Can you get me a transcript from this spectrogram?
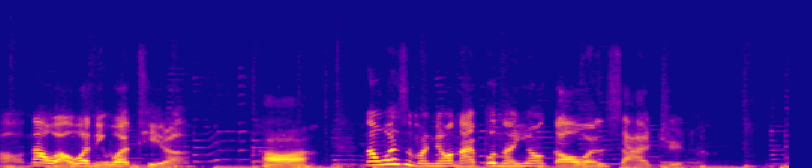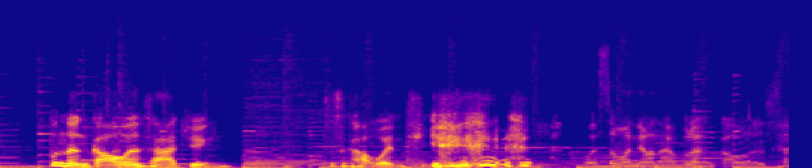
好，那我要问你问题了。好啊，那为什么牛奶不能用高温杀菌呢？不能高温杀菌，这是个好问题。为什么牛奶不能高温杀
